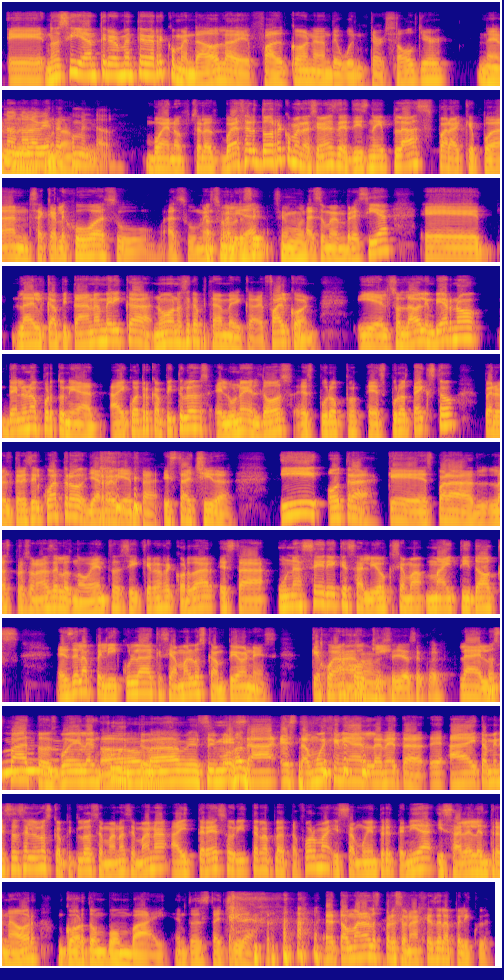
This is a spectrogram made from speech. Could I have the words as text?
Eh, no sé si ya anteriormente había recomendado la de Falcon and the Winter Soldier. No, no, la había recomendado. Bueno, se las voy a hacer dos recomendaciones de Disney Plus para que puedan sacarle jugo a su, a su mensualidad, a su membresía. Eh, la del Capitán América, no, no sé Capitán América, Falcon y El Soldado del Invierno, denle una oportunidad. Hay cuatro capítulos, el uno y el dos es puro, es puro texto, pero el tres y el cuatro ya revienta, está chida. Y otra que es para las personas de los 90, si quieren recordar, está una serie que salió que se llama Mighty Ducks. Es de la película que se llama Los Campeones que juegan ah, hockey. sí, ya sé cuál. La de los patos, vuelan juntos. Mames, Simón. Está, está, muy genial, la neta. Eh, ahí también están saliendo los capítulos semana a semana. Hay tres ahorita en la plataforma y está muy entretenida. Y sale el entrenador Gordon Bombay. Entonces está chida. Retoman a los personajes de la película.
